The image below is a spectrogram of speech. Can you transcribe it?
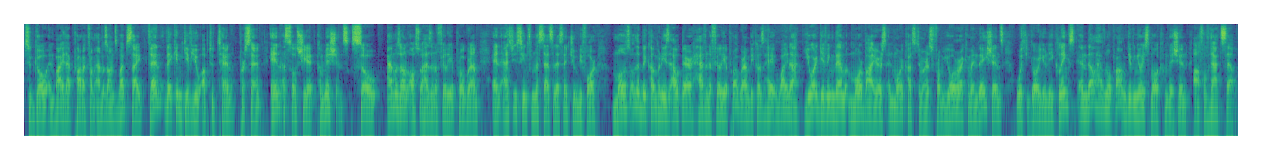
to go and buy that product from Amazon's website, then they can give you up to 10% in associate commissions. So Amazon also has an affiliate program. And as you've seen from the stats that I sent you before, most of the big companies out there have an affiliate program because, hey, why not? You are giving them more buyers and more customers from your recommendations with your unique links, and they'll have no problem giving you a small commission off of that sell.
